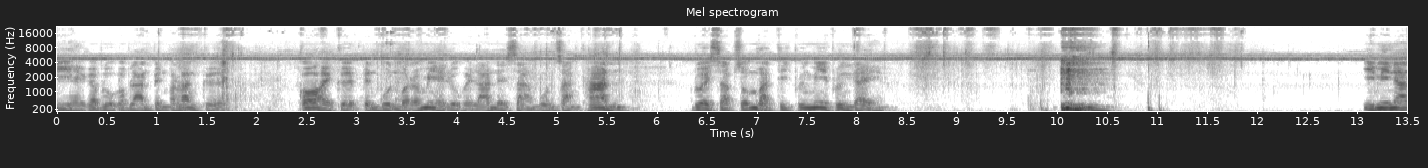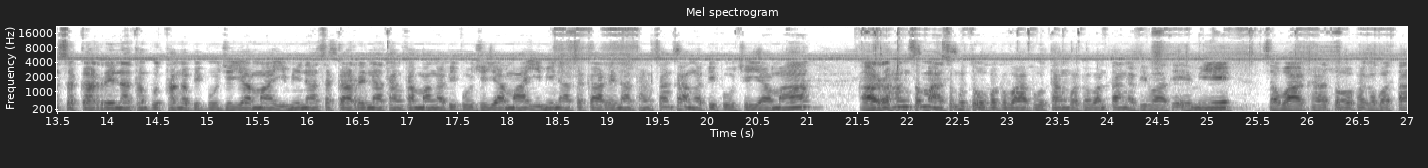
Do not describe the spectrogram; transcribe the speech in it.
ดีให้กับลูกกับหลานเป็นพลังเกิด ก็ให้เกิดเป็นบุญบารมีให้ลูกให้หลานได้สร้างบุญสร้างท่าน ด้วยทรัพย์สมบัติที่พึ่งมีพึ่งได้ อิมินาสการเรนาทังพุทธังอภิปูชยามาอิมินาสการเรนาทังธรรมังอภิปูชยามาอิมินาสการเรนาทังสังฆังอภิปูชยามาอรหังสมมาสมุตโตภะคะวาพุทธังภะคะวันตังอภิวาเทมิสวากขาโตภะคะวตา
